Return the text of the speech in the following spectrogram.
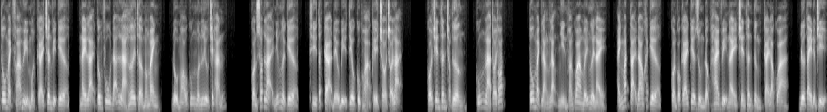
tô mạch phá hủy một cái chân vị kia, này lại công phu đã là hơi thở mong manh, đổ máu cũng muốn lưu chết hắn. Còn sót lại những người kia, thì tất cả đều bị tiêu cục hỏa kế cho trói lại. Có trên thân trọng thương, cũng là toi thoát tô mạch lẳng lặng nhìn thoáng qua mấy người này, ánh mắt tại đao khách kia, còn có cái kia dùng độc hai vị này trên thân từng cái đảo qua, đưa tay điểm chỉ.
